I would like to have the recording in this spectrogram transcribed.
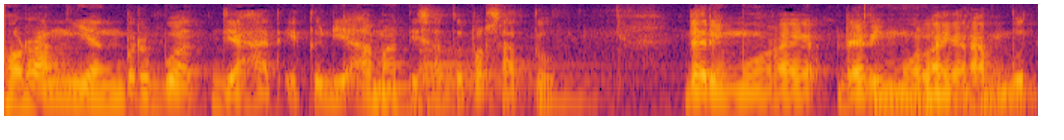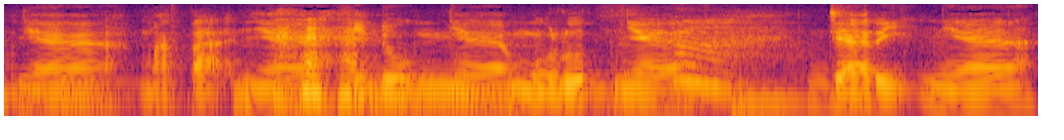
orang yang berbuat jahat itu diamati satu persatu dari mulai dari mulai rambutnya, matanya, hidungnya, mulutnya, jarinya,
